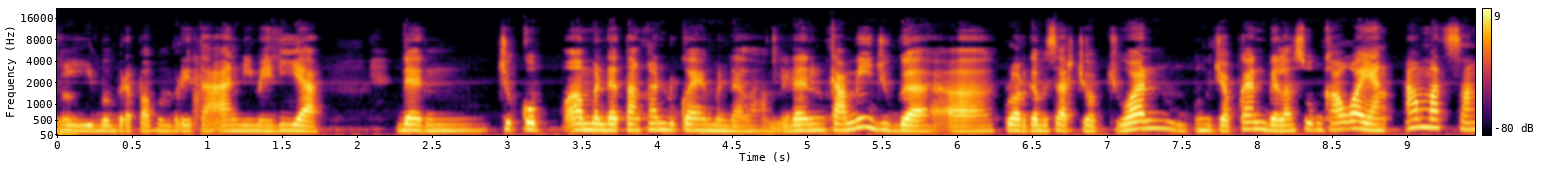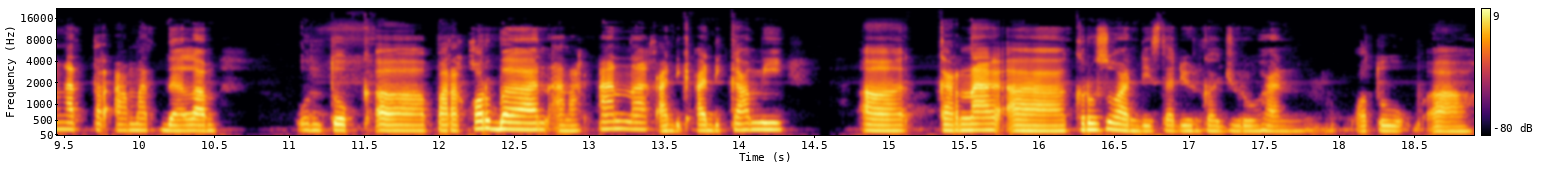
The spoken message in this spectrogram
di beberapa pemberitaan di media dan cukup uh, mendatangkan duka yang mendalam. Dan kami juga uh, keluarga besar Cuap Cuan mengucapkan bela sungkawa yang amat sangat teramat dalam untuk uh, para korban, anak-anak, adik-adik kami uh, karena uh, kerusuhan di Stadion Kanjuruhan waktu uh,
